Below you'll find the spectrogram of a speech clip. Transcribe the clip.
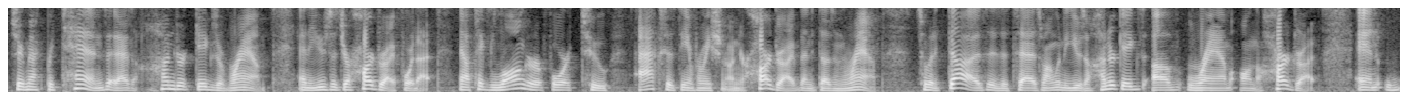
So your Mac pretends it has 100 gigs of RAM and it uses your hard drive for that. Now it takes longer for it to access the information on your hard drive than it does in RAM. So what it does is it says, well, I'm going to use 100 gigs of RAM on the hard drive. And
